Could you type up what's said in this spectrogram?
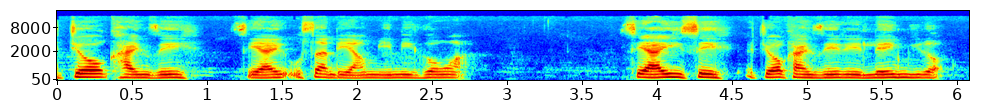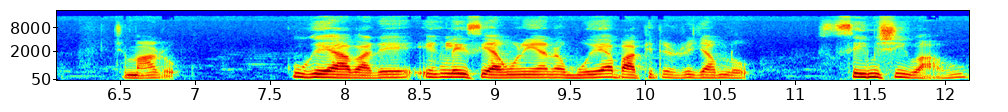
အကျော်ခိုင်စေးဆရာကြီးဦးစံတရားမြင်းဒီကုန်းကဆရာကြီးစေးအကျော်ခိုင်စေးတွေလိမ့်ပြီးတော့ကျမတို့ကူခဲ့ရပါတယ်အင်္ဂလိပ်ဆရာဝန်တွေကတော့မွေးရပါဖြစ်တဲ့အတွက်ကြောင့်မလို့စေးမရှိပါဘူး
